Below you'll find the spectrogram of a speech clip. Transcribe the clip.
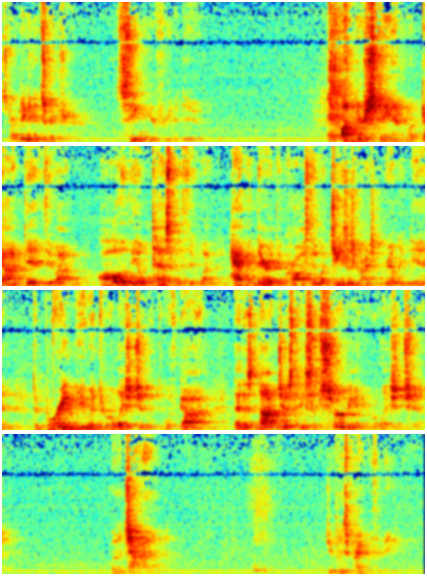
start digging in Scripture. See what you're free to do. Understand what God did throughout all of the Old Testament, through what happened there at the cross, through what Jesus Christ really did to bring you into a relationship with, with God that is not just a subservient relationship, but a child. Would you please pray?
